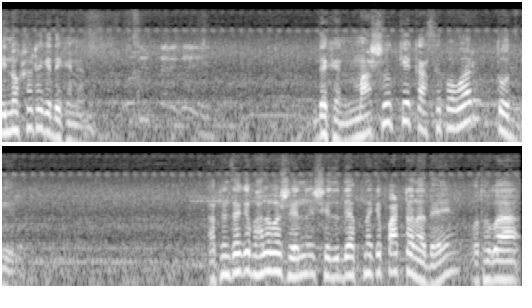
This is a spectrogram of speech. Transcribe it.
এই নকশাটাকে দেখে নেন। দেখেন মাসুককে কাছে পাওয়ার তদবির। আপনি যাকে ভালোবাসেন, সে যদি আপনাকে পাট্টা না দেয় অথবা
